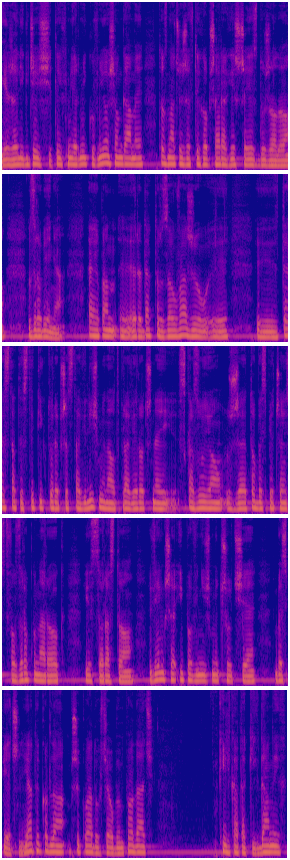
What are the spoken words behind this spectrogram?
jeżeli gdzieś tych mierników nie osiągamy, to znaczy, że w tych obszarach jeszcze jest dużo do zrobienia. Tak jak pan y, redaktor zauważył, y, y, te statystyki, które przedstawiliśmy na odprawie rocznej wskazują, że to bezpieczeństwo z roku na rok jest coraz to większe i powinniśmy czuć się bezpiecznie. Ja tylko dla przykładu chciałbym podać kilka takich danych,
